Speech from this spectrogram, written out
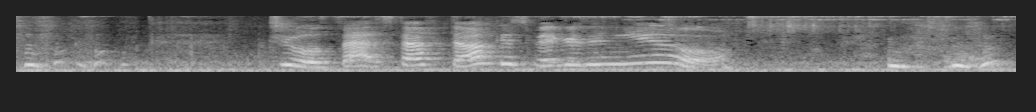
Jules, that stuffed duck is bigger than you.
